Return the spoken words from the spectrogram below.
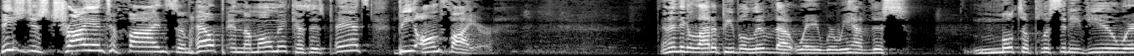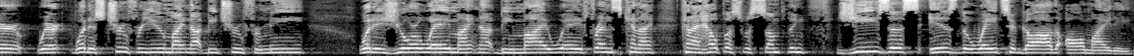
He's just trying to find some help in the moment because his pants be on fire. And I think a lot of people live that way where we have this multiplicity view where, where what is true for you might not be true for me. What is your way might not be my way. Friends, can I, can I help us with something? Jesus is the way to God Almighty.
